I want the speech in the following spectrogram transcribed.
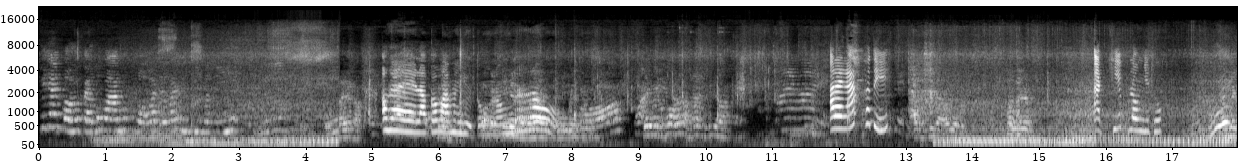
ที่ยายบอกตั้งแต่เมื่อวานลูกบอกว่าเดี๋ยวไว้ทำกินวันนี้โอเคเราก็ว่ามันอยู่ตรงน้องโร่อ๋ออะไรนะพ่อตี อัดคลิปลง YouTube มัน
